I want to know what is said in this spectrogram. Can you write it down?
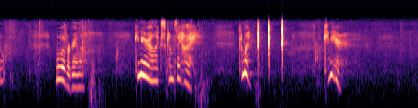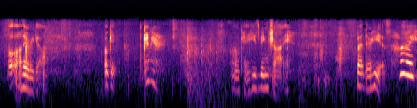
Oh. Move over, Grandma. Come here, Alex. Come say hi. Come on. Come here. Oh, there we go. Okay, come here. Okay, he's being shy. But there he is. Hi.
